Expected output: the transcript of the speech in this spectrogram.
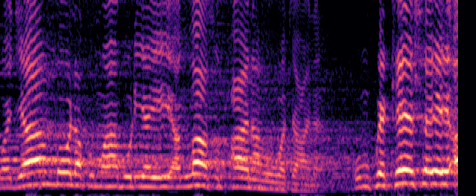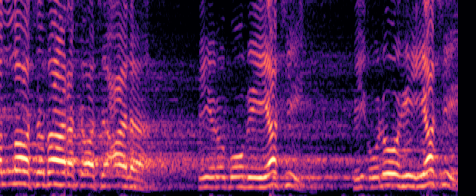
kwa jambo la kumwabudia yeye Allah subhanahu wa ta'ala kumpwekesha yeye Allah tabaraka wa taala fi rububiyati fi uluhiyati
